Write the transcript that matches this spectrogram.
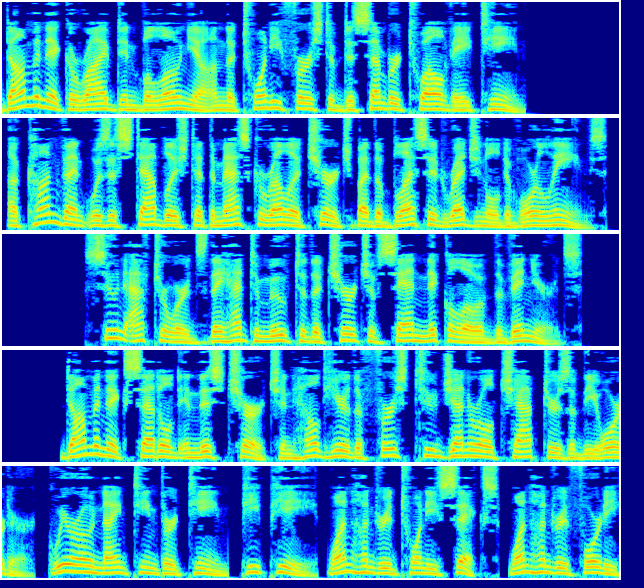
Dominic arrived in Bologna on 21 December 1218. A convent was established at the Mascarella Church by the Blessed Reginald of Orleans. Soon afterwards they had to move to the Church of San Niccolò of the Vineyards. Dominic settled in this church and held here the first two general chapters of the order, Guiraud 1913, pp. 126, 140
